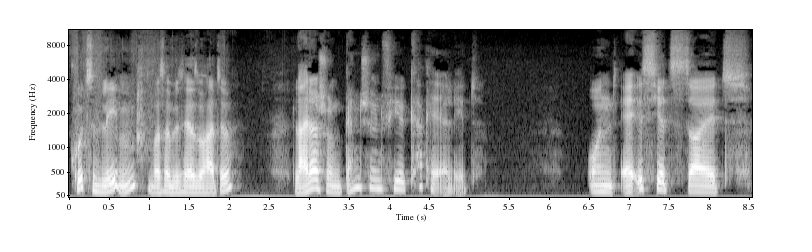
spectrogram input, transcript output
kurzen Leben, was er bisher so hatte, leider schon ganz schön viel Kacke erlebt. Und er ist jetzt seit,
